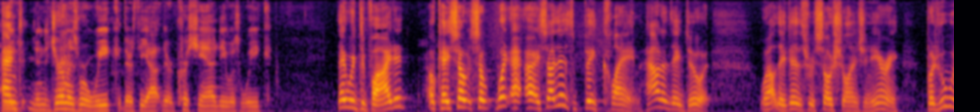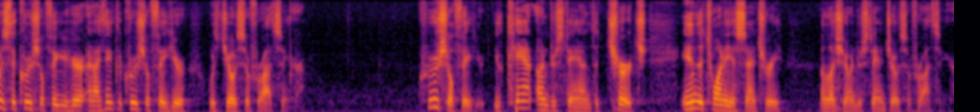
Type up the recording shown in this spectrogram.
And and the Germans were weak. Their theo- their Christianity was weak. They were divided. Okay, so so what? All right, so there's a big claim. How did they do it? Well, they did it through social engineering. But who was the crucial figure here? And I think the crucial figure was Joseph Ratzinger. Crucial figure. You can't understand the church in the 20th century unless you understand Joseph Ratzinger.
